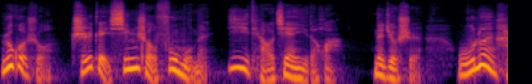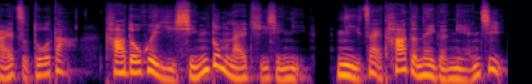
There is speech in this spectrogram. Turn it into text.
如果说只给新手父母们一条建议的话，那就是无论孩子多大，他都会以行动来提醒你，你在他的那个年纪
